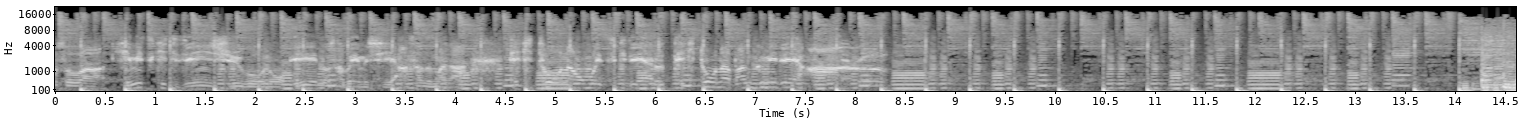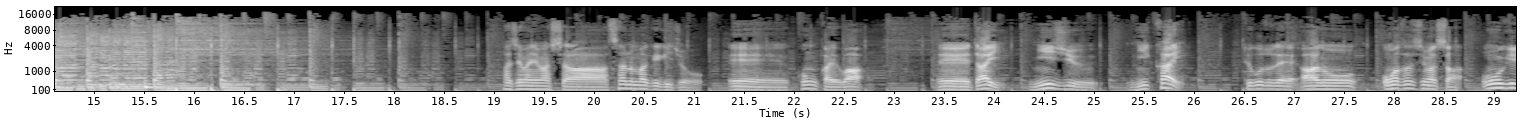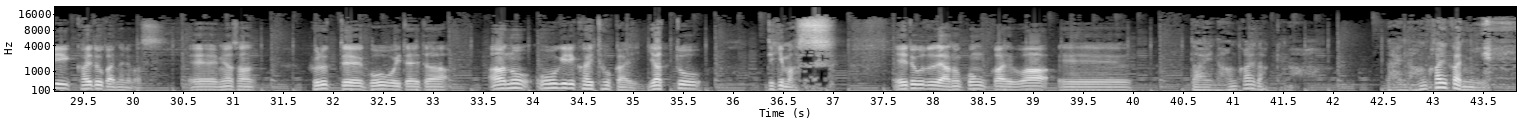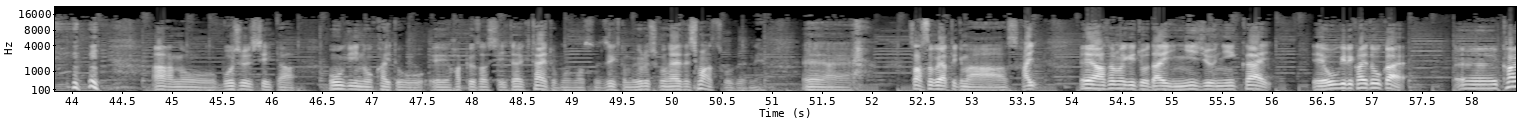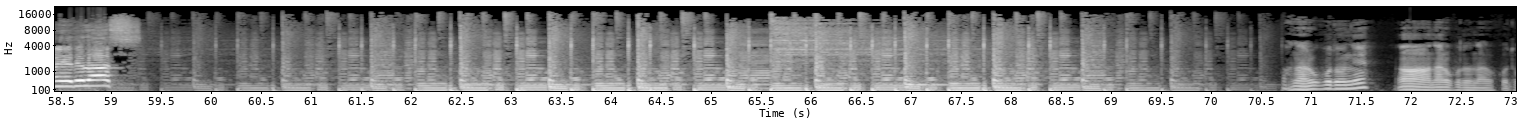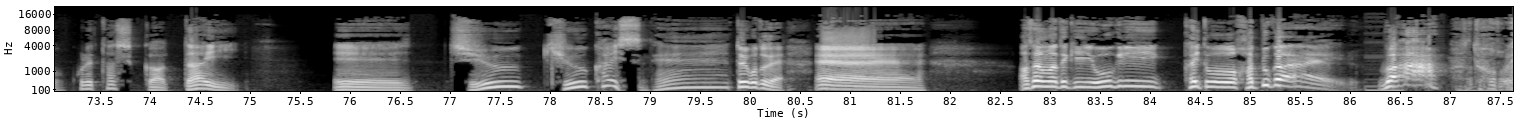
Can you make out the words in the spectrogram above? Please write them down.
放送は秘密基地全員集合の永遠のサブ MC 浅沼が適当な思いつきでやる適当な番組である始まりました。浅沼劇場。えー、今回は、えー、第22回。ということで、あのお待たせしました。大喜利回答会になります。えー、皆さん、ふるってご応募いただいた、あの大喜利回答会、やっとできます。えー、ということで、あの、今回は、えー、第何回だっけな。第何回かに、あの、募集していた大喜利の回答を、えー発表させていただきたいと思いますので、ぜひともよろしくお願いいたします。ということでね、えー、早速やっていきます。はい。えー、浅沼劇場第22回、えー、大喜利回答会、えー、開演でございますあ、なるほどね。ああ、なるほど、なるほど。これ確か第、えー、19回っすね。ということで、えー、浅沼的大喜利回答発表会わーということ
